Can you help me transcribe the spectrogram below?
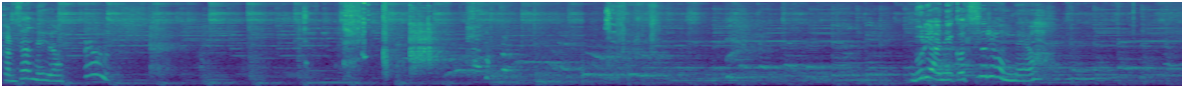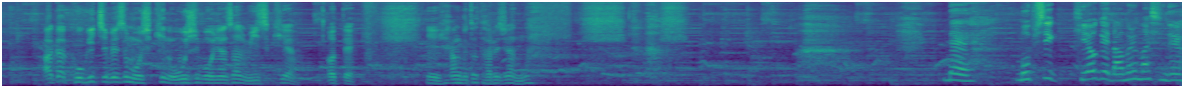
감사합니다. 물이 아니고 술이었네요. 아까 고깃집에서 못 시킨 55년산 위스키야. 어때? 이 향부터 다르지 않나? 네, 몹시 기억에 남을 맛이네요.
